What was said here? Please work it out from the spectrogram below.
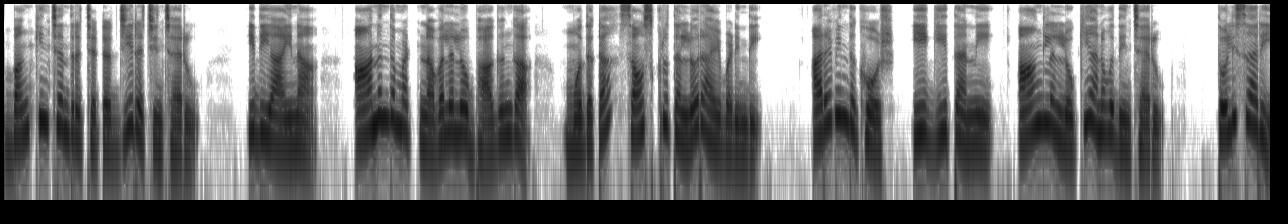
బంకించంద్ర చటర్జీ రచించారు. ఇది ఆయన ఆనందమఠ్ నవలలో భాగంగా మొదట సంస్కృతంలో రాయబడింది. అరవింద ఘోష్ ఈ గీతాన్ని ఆంగ్లంలోకి అనువదించారు. తొలిసారి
